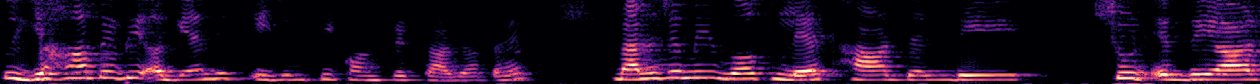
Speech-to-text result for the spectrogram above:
तो यहाँ पे भी अगेन एक एजेंसी कॉन्फ्लिक्ट आ जाता है manager may work less hard than they should if they are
